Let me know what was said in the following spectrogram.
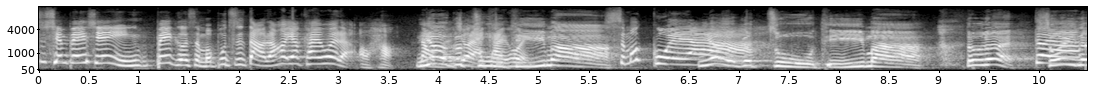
是先背先赢，背个什么不知道，然后要开会了。哦，好，你要有个主。题嘛。什么鬼啊？你要有个主题嘛，对不对？对啊所以呢，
